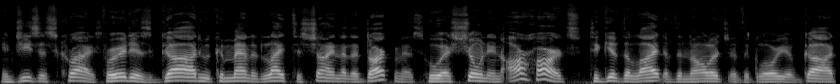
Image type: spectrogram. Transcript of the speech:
in Jesus Christ, for it is God who commanded light to shine out of darkness, who has shown in our hearts to give the light of the knowledge of the glory of God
